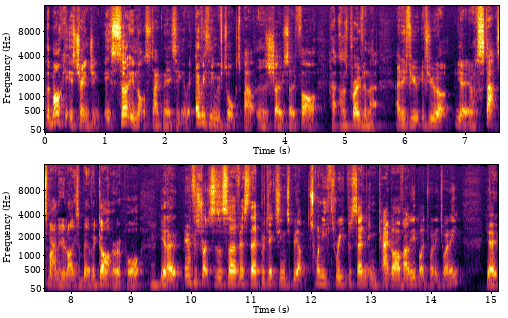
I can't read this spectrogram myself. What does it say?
the market is changing. It's certainly not stagnating. I mean, everything we've talked about in the show so far ha- has proven that. And if you if you are you know, a stats man who likes a bit of a Gartner report, you know, infrastructure as a service, they're predicting to be up 23% in CAGR value by 2020. You know,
